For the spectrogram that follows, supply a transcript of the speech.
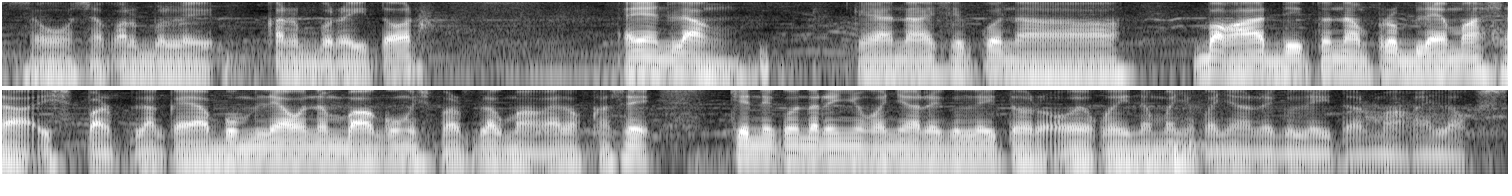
so sa carbura- carburetor. Ayan lang. Kaya naisip ko na baka dito ng problema sa spark plug. Kaya bumili ako ng bagong spark plug mga kailoks. Kasi chinek ko na rin yung kanya regulator. Okay naman yung kanya regulator mga kailoks.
